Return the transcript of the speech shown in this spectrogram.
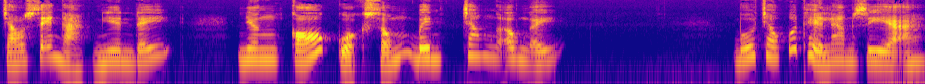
cháu sẽ ngạc nhiên đấy, nhưng có cuộc sống bên trong ông ấy. Bố cháu có thể làm gì ạ?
